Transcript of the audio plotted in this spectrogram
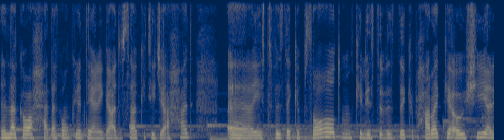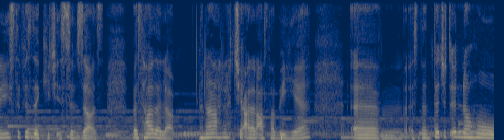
لأن ذاك واحد ذاك ممكن أنت يعني قاعد ساكت يجي أحد آه يستفزك بصوت ممكن يستفزك بحركة أو شي يعني يستفزك هيك استفزاز. بس هذا لا. هنا راح نحكي على العصبية. استنتجت إنه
